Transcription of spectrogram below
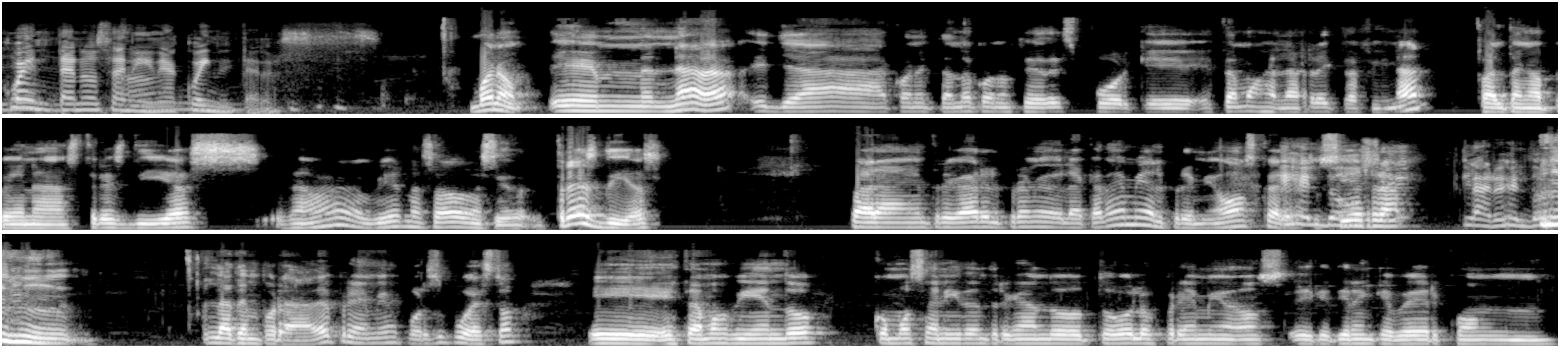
Cuéntanos, Anina, cuéntanos. Bueno, em, nada, ya conectando con ustedes porque estamos en la recta final. Faltan apenas tres días, viernes, sábado, tres días para entregar el premio de la Academia, el premio Oscar. Es el 12, cierra claro, es el 12. la temporada de premios, por supuesto. Eh, estamos viendo cómo se han ido entregando todos los premios eh, que tienen que ver con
